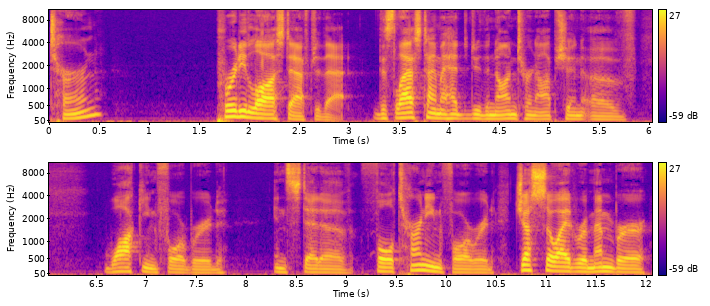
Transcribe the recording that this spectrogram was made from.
turn. Pretty lost after that. This last time I had to do the non turn option of walking forward instead of full turning forward, just so I'd remember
